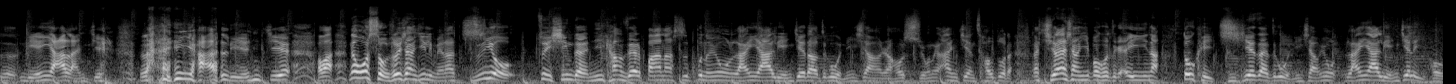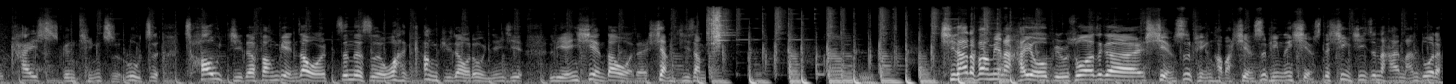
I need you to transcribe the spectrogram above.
呃连牙连接蓝牙连接，好吧？那我手持相机里面呢，只有最新的尼康 Z 八呢是不能用蓝牙连接到这个稳定箱，然后使用那个按键操作的。那其他相机包括这个 A 一呢，都可以直接在这个稳定箱用蓝牙连接了以后开始跟停止录制，超级的方便。你知道我真的是我很抗拒在我的稳定器连线到我的相机上面。其他的方面呢，还有比如说这个显示屏，好吧，显示屏能显示的信息真的还蛮多的，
